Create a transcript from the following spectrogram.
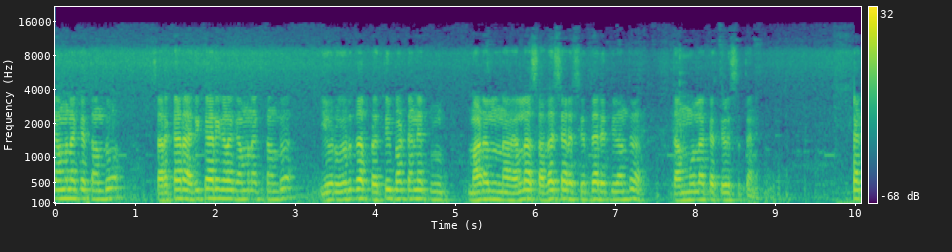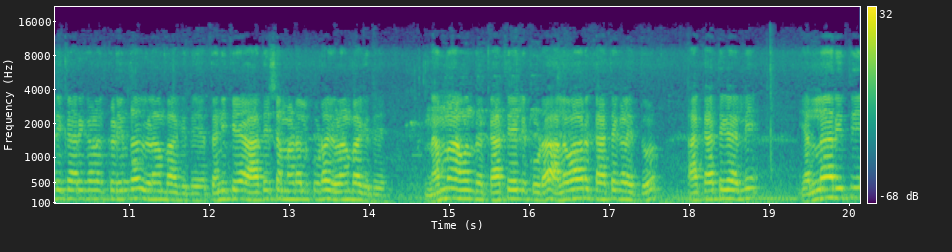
ಗಮನಕ್ಕೆ ತಂದು, ಸರ್ಕಾರ ಅಧಿಕಾರಿಗಳ ಗಮನಕ್ಕೆ ತಂದು ಇವ್ರ ವಿರುದ್ಧ ಪ್ರತಿಭಟನೆ ಮಾಡಲು ನಾವೆಲ್ಲ ಸದಸ್ಯರ ಸಿದ್ಧರಿದ್ದೀವಿ ಎಂದು ತಮ್ಮ ಮೂಲಕ ತಿಳಿಸುತ್ತೇನೆ. ಅಧಿಕಾರಿಗಳ ಕಡೆಯಿಂದ ವಿಳಂಬ ಆಗಿದೆ. ತನಿಖೆಯ ಆದೇಶ ಮಾಡಲು ಕೂಡ ವಿಳಂಬ ಆಗಿದೆ. ನಮ್ಮ ಒಂದು ಖಾತೆಯಲ್ಲಿ ಕೂಡ ಹಲವಾರು ಖಾತೆಗಳಿದ್ದು, ಆ ಖಾತೆಗಳಲ್ಲಿ ಎಲ್ಲ ರೀತಿ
